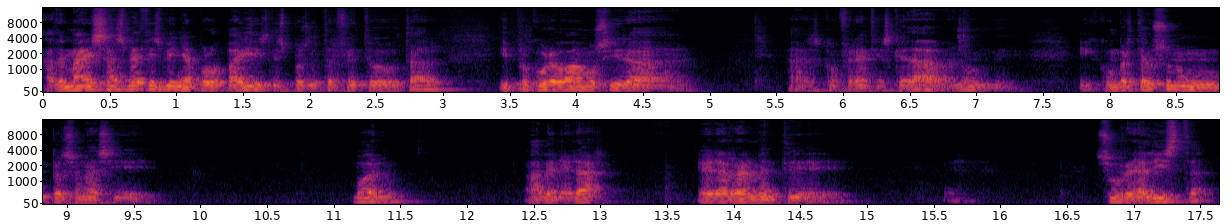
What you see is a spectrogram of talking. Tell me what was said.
ademais, ás veces viña polo país, despois de ter feito tal, e procurábamos ir a, as conferencias que daba, non? E, e converteuse nun personaxe, bueno, a venerar. Era realmente eh, surrealista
